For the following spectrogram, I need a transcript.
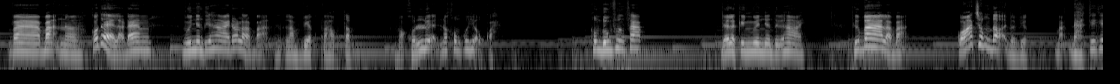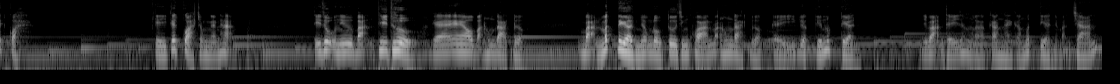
và bạn à, có thể là đang, nguyên nhân thứ hai đó là bạn làm việc và học tập hoặc huấn luyện nó không có hiệu quả không đúng phương pháp. Đấy là cái nguyên nhân thứ hai. Thứ ba là bạn quá trông đợi về việc bạn đạt cái kết quả, cái kết quả trong ngắn hạn. Thí dụ như bạn thi thử cái EO bạn không đạt được, bạn mất tiền trong đầu tư chứng khoán, bạn không đạt được cái việc kiếm được tiền, thì bạn thấy rằng là càng ngày càng mất tiền thì bạn chán.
